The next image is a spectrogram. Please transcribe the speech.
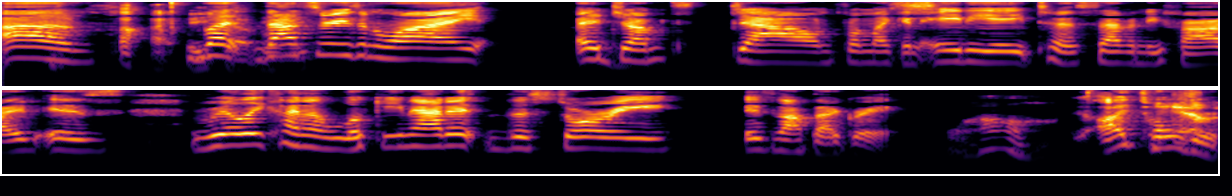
Um, I hate but that that's the reason why I jumped down from like an 88 to 75 is really kind of looking at it. The story is not that great. wow. I told Yeah. her.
